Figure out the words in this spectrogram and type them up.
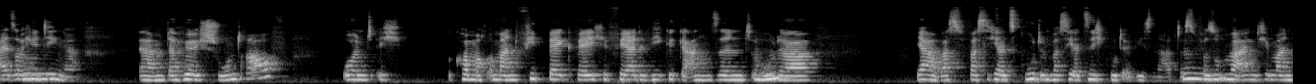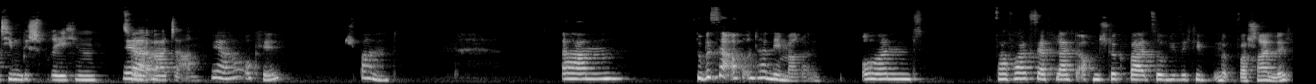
all solche mhm. Dinge. Ähm, da höre ich schon drauf und ich bekomme auch immer ein Feedback, welche Pferde wie gegangen sind mhm. oder ja, was, was sich als gut und was sich als nicht gut erwiesen hat. Das mhm. versuchen wir eigentlich immer in Teamgesprächen zu ja. erörtern. Ja, okay. Spannend. Ähm, du bist ja auch Unternehmerin und verfolgst ja vielleicht auch ein Stück weit so, wie sich die, wahrscheinlich,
